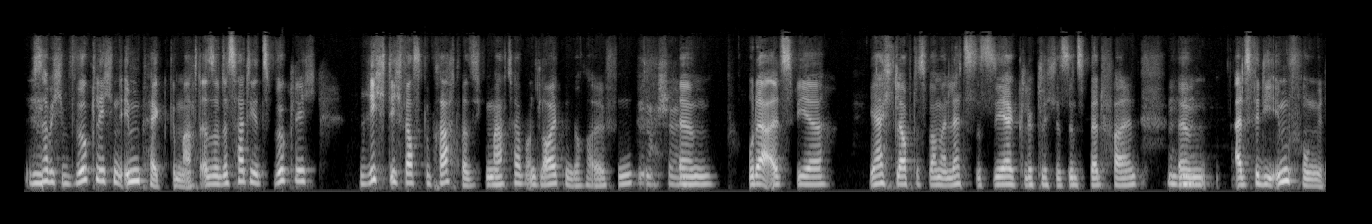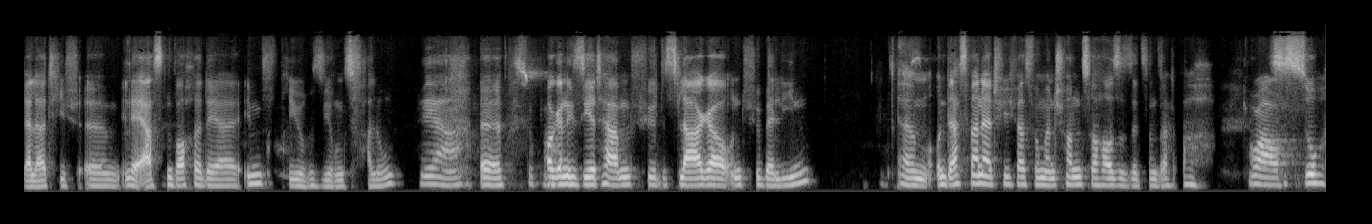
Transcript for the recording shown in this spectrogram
das habe ich wirklich einen Impact gemacht. Also das hat jetzt wirklich richtig was gebracht, was ich gemacht habe und Leuten geholfen. Ach, ähm, oder als wir, ja, ich glaube, das war mein letztes sehr glückliches ins Bett fallen, mhm. ähm, als wir die Impfung relativ ähm, in der ersten Woche der Impfpriorisierungsfallung ja, äh, organisiert haben für das Lager und für Berlin. Ähm, und das war natürlich was, wo man schon zu Hause sitzt und sagt, oh, wow. es ist so,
